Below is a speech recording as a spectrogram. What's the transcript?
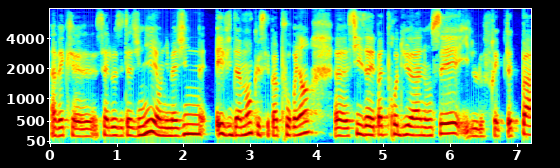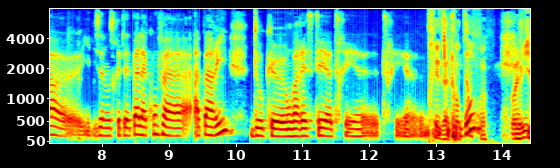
avec euh, celle aux États-Unis, et on imagine évidemment que c'est pas pour rien. S'ils n'avaient pas de produit à annoncer, ils le feraient peut-être pas, ils annonceraient peut-être pas la conf à, Paris. Donc on va rester très très très attentif. Hein oui,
